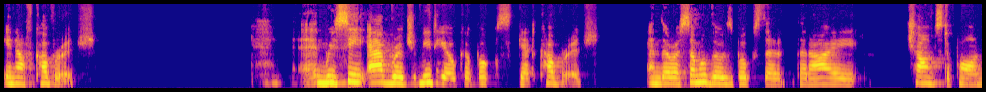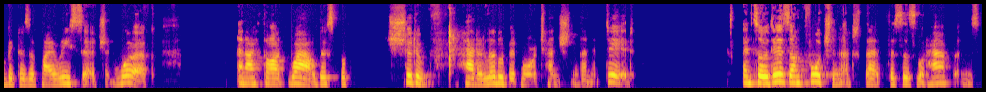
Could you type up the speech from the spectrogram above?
enough coverage. And we see average, mediocre books get coverage and there are some of those books that that i chanced upon because of my research and work. And i thought wow this book should have had a little bit more attention than it did. And so it is unfortunate that this is what happens.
